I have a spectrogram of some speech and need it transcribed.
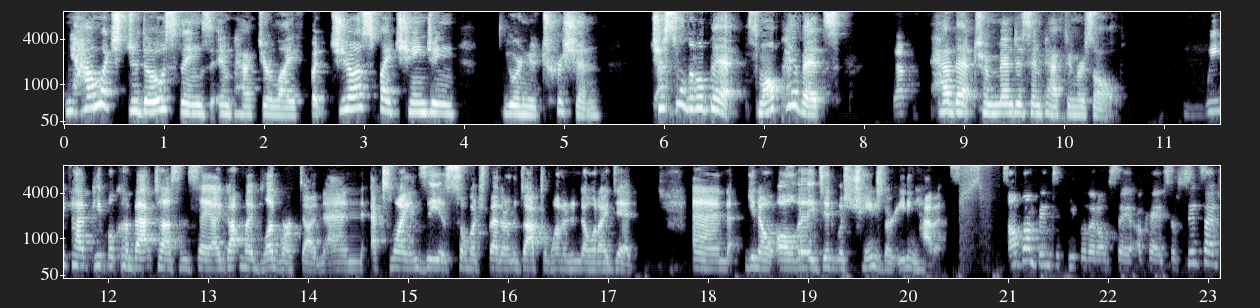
I mean, how much do those things impact your life but just by changing your nutrition just a little bit small pivots yep. have that tremendous impact and result we've had people come back to us and say, I got my blood work done and X, Y, and Z is so much better. And the doctor wanted to know what I did. And, you know, all they did was change their eating habits. I'll bump into people that'll say, okay, so since I've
